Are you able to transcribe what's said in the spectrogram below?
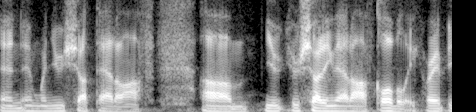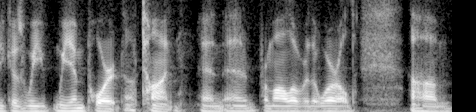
And, and when you shut that off, um, you, are shutting that off globally, right? Because we, we import a ton and, and from all over the world, um,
